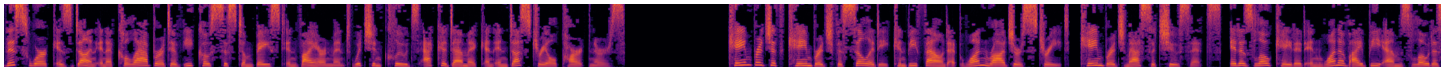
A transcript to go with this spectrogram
This work is done in a collaborative ecosystem-based environment which includes academic and industrial partners. Cambridge's Cambridge facility can be found at 1 Rogers Street, Cambridge, Massachusetts. It is located in one of IBM's Lotus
